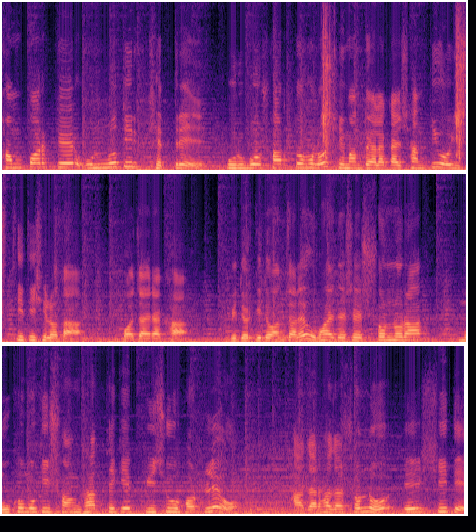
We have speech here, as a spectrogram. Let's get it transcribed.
সম্পর্কের উন্নতির ক্ষেত্রে পূর্ব শর্ত হলো সীমান্ত এলাকায় শান্তি ও স্থিতিশীলতা বজায় রাখা। বিতর্কিত অঞ্চলে উভয় দেশের সৈন্যরা মুখোমুখি সংঘাত থেকে পিছু হটলেও হাজার হাজার সৈন্য এই শীতে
